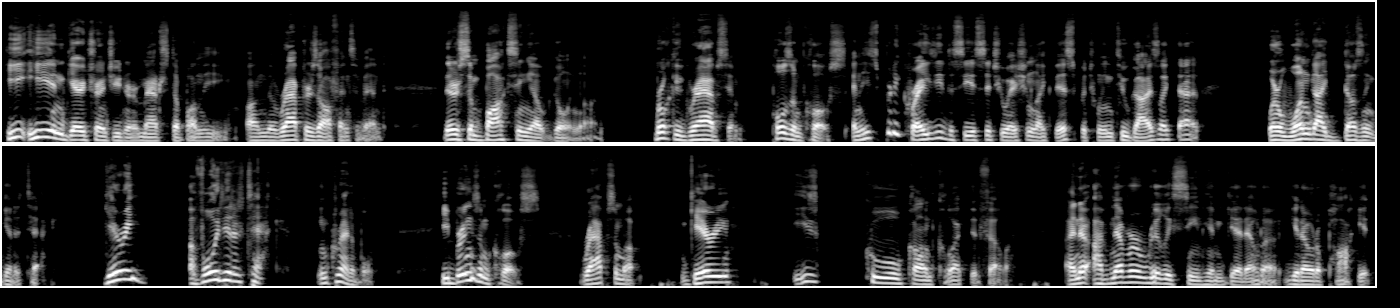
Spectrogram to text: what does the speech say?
he he and Gary Trent Jr. matched up on the on the Raptors offensive end. There's some boxing out going on. Brookie grabs him, pulls him close, and it's pretty crazy to see a situation like this between two guys like that, where one guy doesn't get a tech. Gary avoided a tech. Incredible. He brings him close, wraps him up. Gary, he's cool, calm, collected fella. I know I've never really seen him get out of get out of pocket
